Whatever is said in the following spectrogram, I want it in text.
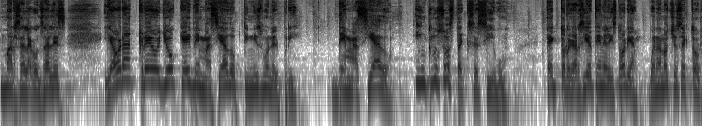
Marcela González. Y ahora creo yo que hay demasiado optimismo en el PRI. Demasiado. Incluso hasta excesivo. Héctor García tiene la historia. Buenas noches, Héctor.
